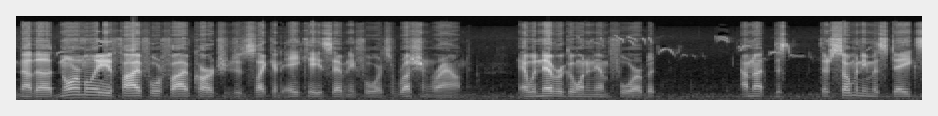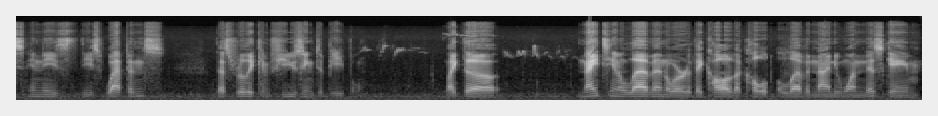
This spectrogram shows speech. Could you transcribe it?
Now the normally a 5.45 cartridge is like an AK-74. It's a Russian round, and would never go in an M4. But I'm not just. There's so many mistakes in these these weapons that's really confusing to people. Like the 1911, or they call it a Colt 1191 in this game,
